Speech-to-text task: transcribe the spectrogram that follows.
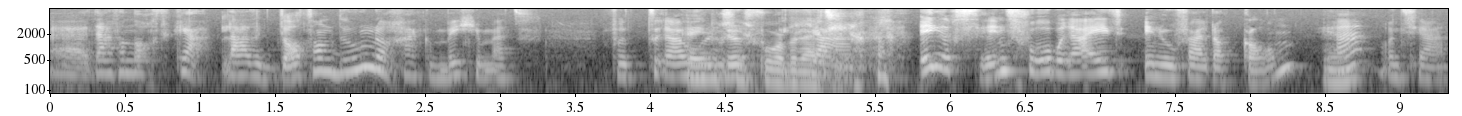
Eh, daarvan dacht ik, ja, laat ik dat dan doen. Dan ga ik een beetje met vertrouwen... Enigszins voorbereid. Ja, enigszins voorbereid, in hoeverre dat kan. Ja. Hè? Want ja,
